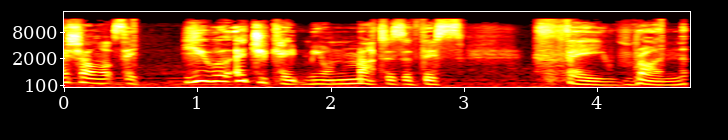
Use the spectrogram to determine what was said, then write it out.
I shall not say... You will educate me on matters of this... Fey run.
